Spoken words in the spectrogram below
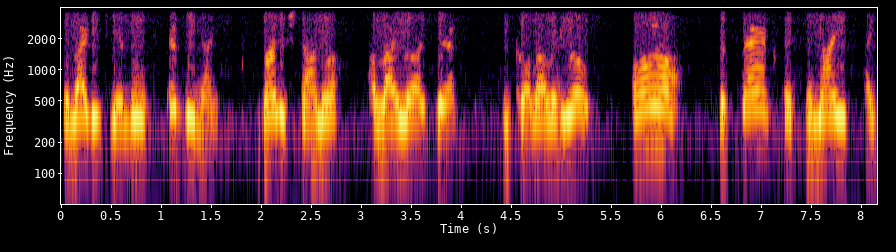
We're lighting candles every night. Manishtana, Alayla Azeh, we call. Ah, the fact that tonight I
